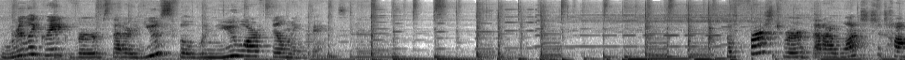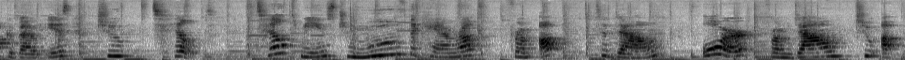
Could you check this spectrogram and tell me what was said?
really great verbs that are useful when you are filming things. The first verb that I want to talk about is to tilt. Tilt means to move the camera from up to down or from down to up.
